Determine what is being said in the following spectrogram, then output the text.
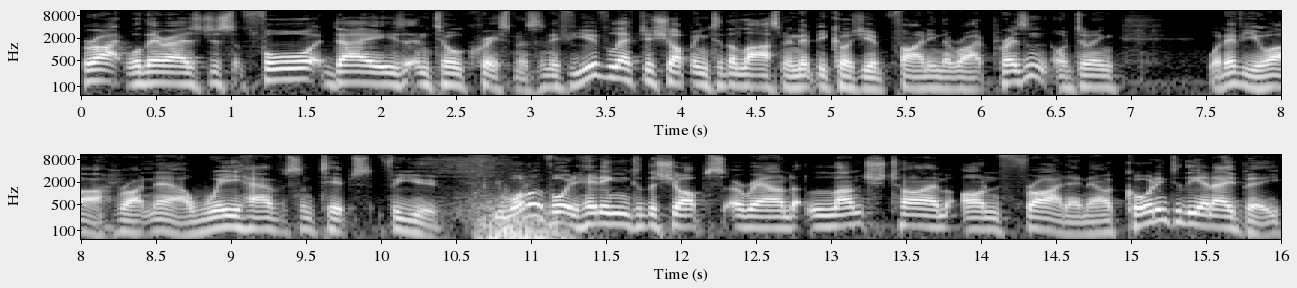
Right, well, there is just four days until Christmas, and if you've left your shopping to the last minute because you're finding the right present or doing whatever you are right now, we have some tips for you. You want to avoid heading to the shops around lunchtime on Friday. Now, according to the NAB,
